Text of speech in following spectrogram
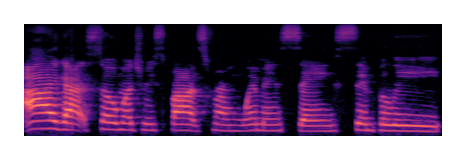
I got so much response from women saying simply,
